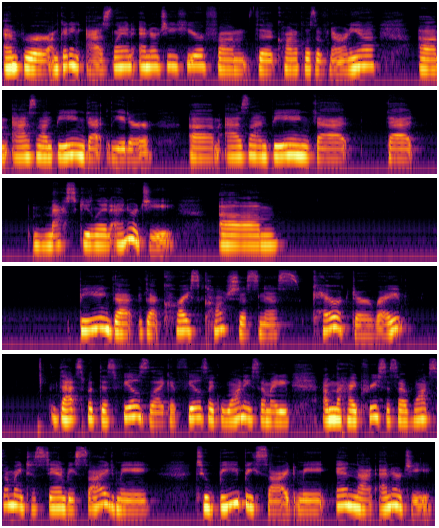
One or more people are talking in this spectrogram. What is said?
emperor. I'm getting Aslan energy here from the Chronicles of Narnia. Um, Aslan being that leader, um, Aslan being that that masculine energy. Um, being that that Christ consciousness character, right? That's what this feels like. It feels like wanting somebody, I'm the high priestess, I want somebody to stand beside me, to be beside me in that energy.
